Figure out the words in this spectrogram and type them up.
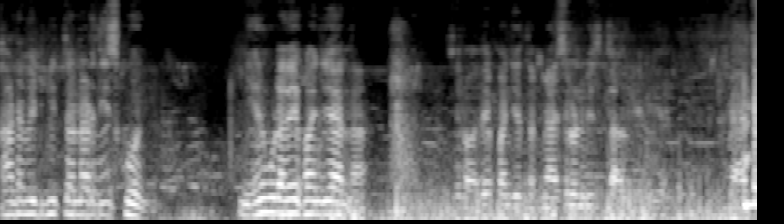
కాంట పెట్టిపిస్తున్నాడు తీసుకొని. నేను కూడా అదే పని చేయాలన్నా సరే అదే పని చేస్తాను మ్యాచ్ రెండు పిలుస్తాను మ్యాచ్.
